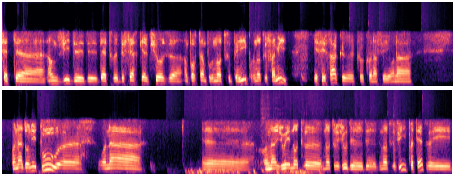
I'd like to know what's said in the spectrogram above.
cette euh, envie de, d'être, de faire quelque chose d'important pour notre pays, pour notre famille. Et c'est ça que, qu'on a fait. On a, on a donné tout. euh, on a, euh, on a joué notre, notre jeu de, de, notre vie, peut-être, et,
